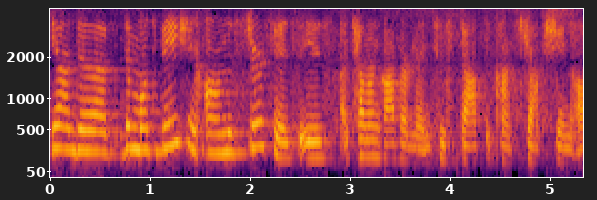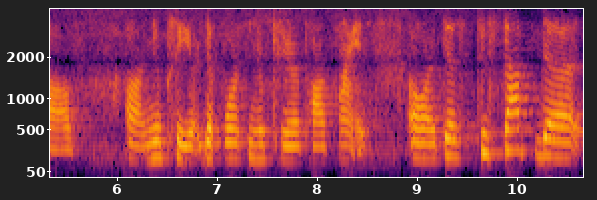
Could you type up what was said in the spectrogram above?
Yeah, the, the motivation on the surface is a Taiwan government to stop the construction of uh, nuclear, the fourth nuclear power plant, or just to stop the,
